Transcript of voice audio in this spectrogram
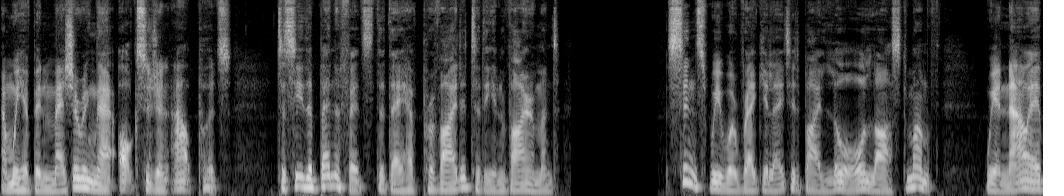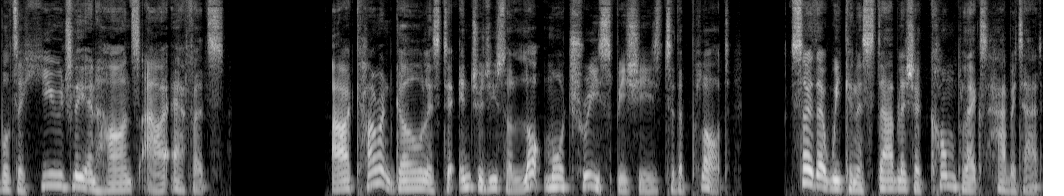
and we have been measuring their oxygen outputs to see the benefits that they have provided to the environment. Since we were regulated by law last month, we are now able to hugely enhance our efforts. Our current goal is to introduce a lot more tree species to the plot so that we can establish a complex habitat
